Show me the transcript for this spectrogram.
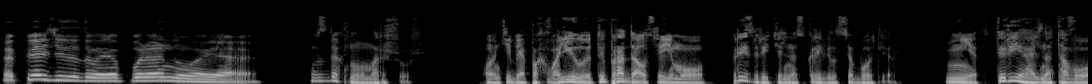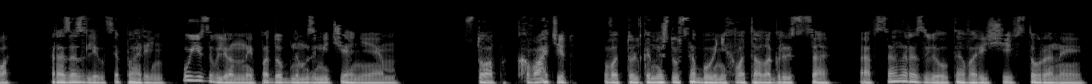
«Опять это твоя паранойя!» — вздохнул Маршуш. «Он тебя похвалил, и ты продался ему!» — презрительно скривился Ботлер. «Нет, ты реально того!» — разозлился парень, уязвленный подобным замечанием. «Стоп, хватит! Вот только между собой не хватало грызться!» Овсан развел товарищей в стороны.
